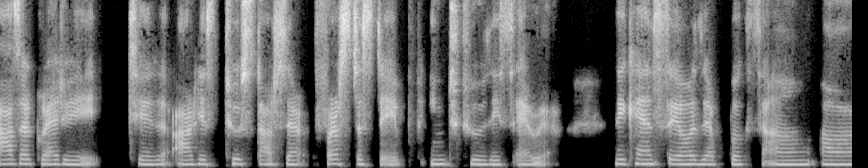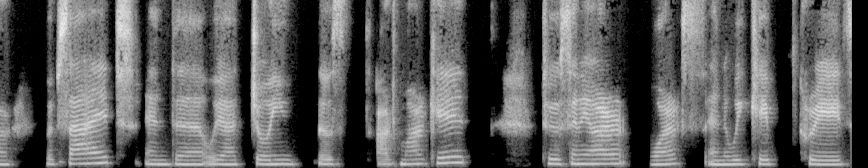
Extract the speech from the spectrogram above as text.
other graduated artists to start their first step into this area. they can sell their books on our website, and uh, we are joining those art market to selling our works, and we keep create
